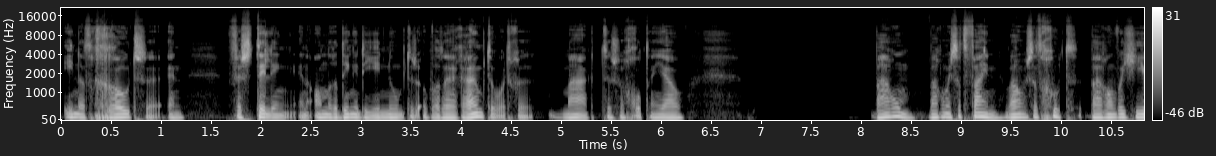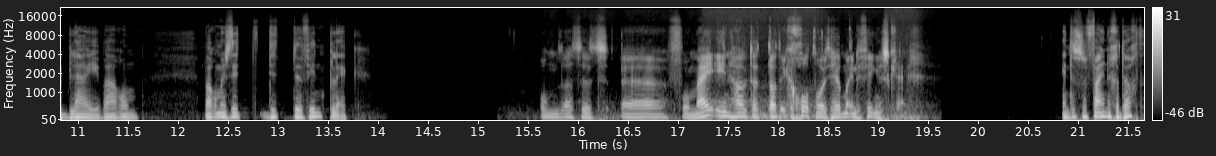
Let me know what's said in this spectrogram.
in dat grootste en verstilling en andere dingen die je noemt, dus ook wat er ruimte wordt gemaakt tussen God en jou. Waarom? Waarom is dat fijn? Waarom is dat goed? Waarom word je hier blij? Waarom, waarom is dit, dit de vindplek? Omdat het eh, voor mij inhoudt dat, dat ik God nooit helemaal in de vingers krijg. En dat is een fijne gedachte.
